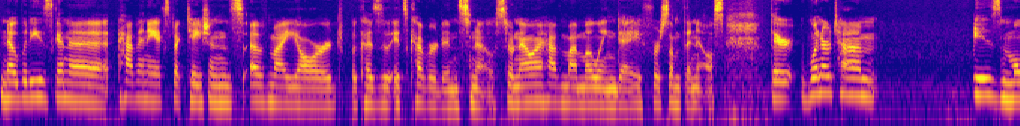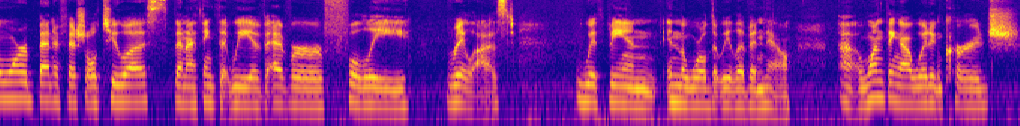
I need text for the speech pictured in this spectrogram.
Nobody's going to have any expectations of my yard because it's covered in snow. So now I have my mowing day for something else. There, wintertime is more beneficial to us than I think that we have ever fully realized with being in the world that we live in now. Uh, one thing I would encourage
